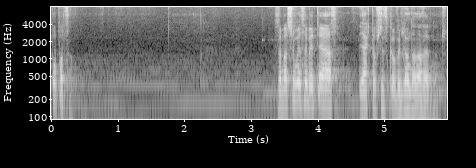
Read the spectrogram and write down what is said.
Bo po co? Zobaczymy sobie teraz, jak to wszystko wygląda na zewnątrz.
